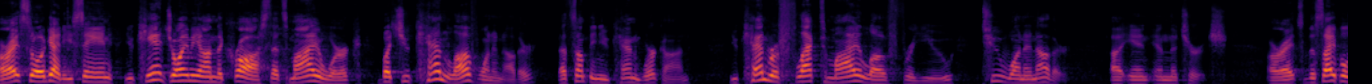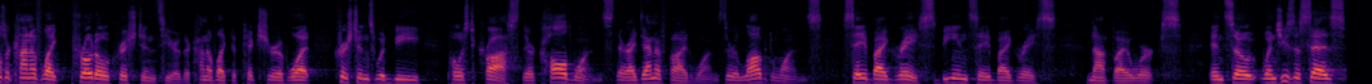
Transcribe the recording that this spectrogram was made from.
All right, so again, he's saying, You can't join me on the cross, that's my work, but you can love one another. That's something you can work on. You can reflect my love for you to one another uh, in, in the church. All right, so disciples are kind of like proto Christians here. They're kind of like the picture of what Christians would be post cross. They're called ones, they're identified ones, they're loved ones, saved by grace, being saved by grace, not by works. And so when Jesus says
